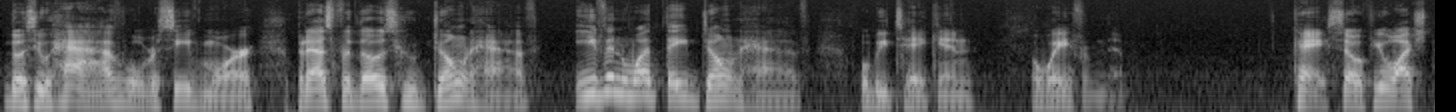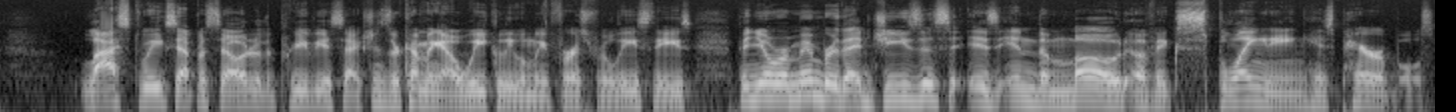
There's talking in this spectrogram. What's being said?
those who have will receive more, but as for those who don't have, even what they don't have will be taken away from them. Okay, so if you watched last week's episode or the previous sections, they're coming out weekly when we first release these, then you'll remember that Jesus is in the mode of explaining his parables.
